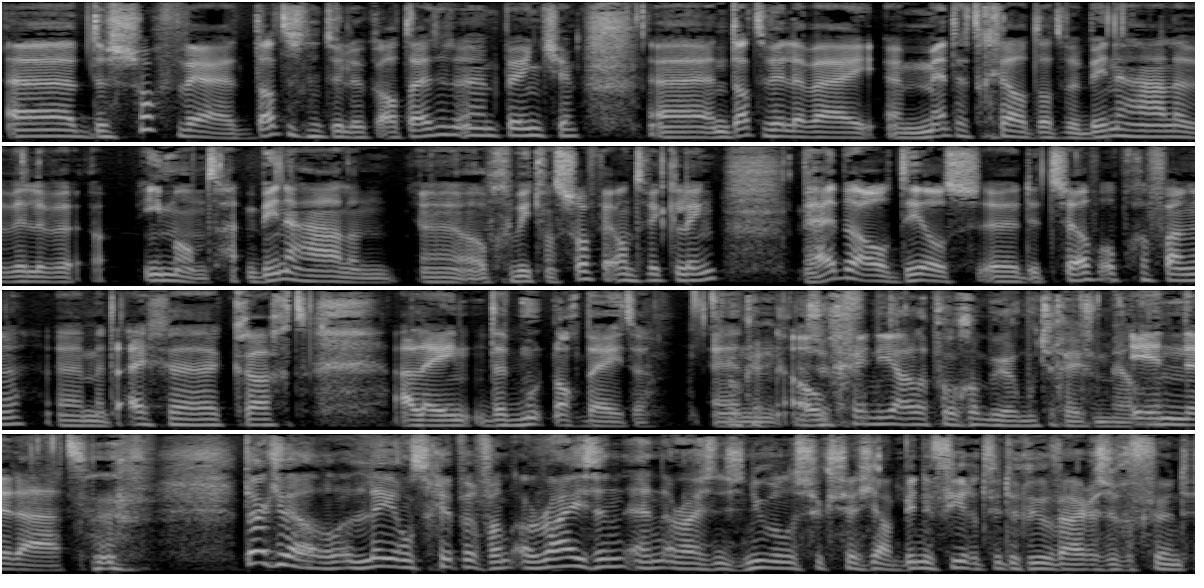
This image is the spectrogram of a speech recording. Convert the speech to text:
Eh, de software, dat is natuurlijk altijd een, puntje. Eh, en dat willen wij met het geld dat we binnenhalen, willen we iemand binnenhalen op het gebied van softwareontwikkeling. We hebben al deels dit zelf opgevangen met eigen kracht. Alleen, dat moet nog beter. En Oké, dus een geniale programmeur moet je even melden. Inderdaad. Dankjewel, Leon Schipper van Horizon. En Horizon is nu al een succes. Ja, binnen 24 uur waren ze gefund.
